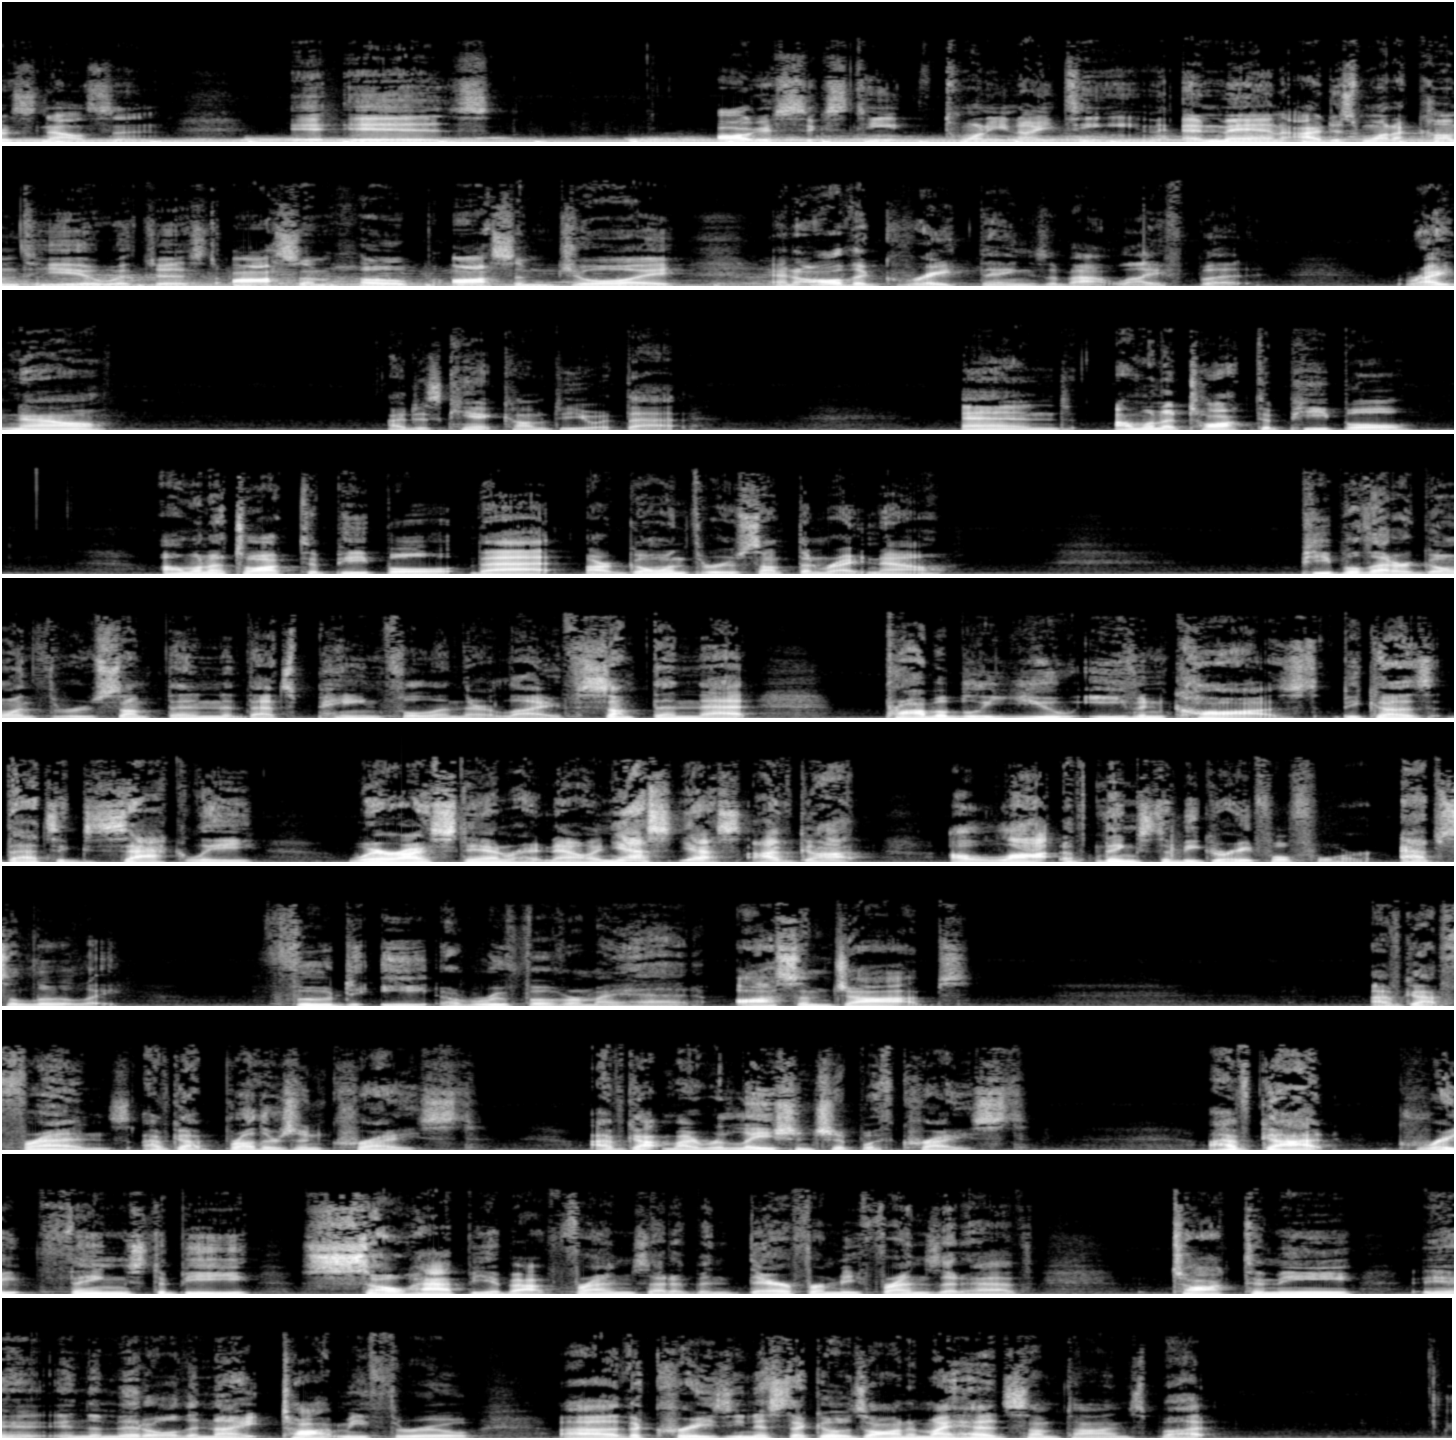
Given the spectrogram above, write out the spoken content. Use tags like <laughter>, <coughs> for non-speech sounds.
Chris Nelson. It is August 16th, 2019, and man, I just want to come to you with just awesome hope, awesome joy, and all the great things about life, but right now, I just can't come to you with that. And I want to talk to people I want to talk to people that are going through something right now. People that are going through something that's painful in their life, something that probably you even caused, because that's exactly where I stand right now. And yes, yes, I've got a lot of things to be grateful for. Absolutely. Food to eat, a roof over my head, awesome jobs I've got friends. I've got brothers in Christ. I've got my relationship with Christ. I've got great things to be so happy about. Friends that have been there for me, friends that have talked to me in, in the middle of the night, taught me through uh, the craziness that goes on in my head sometimes. But,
